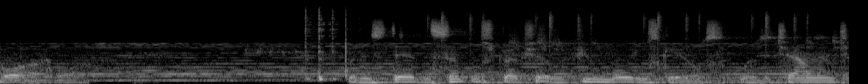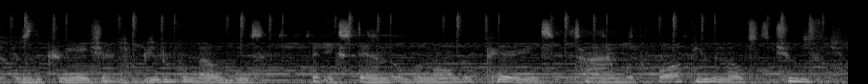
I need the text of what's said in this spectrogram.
bar. But instead the simple structure of a few modal scales where the challenge is the creation of beautiful melodies that extend over longer periods of time with far fewer notes to choose from.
